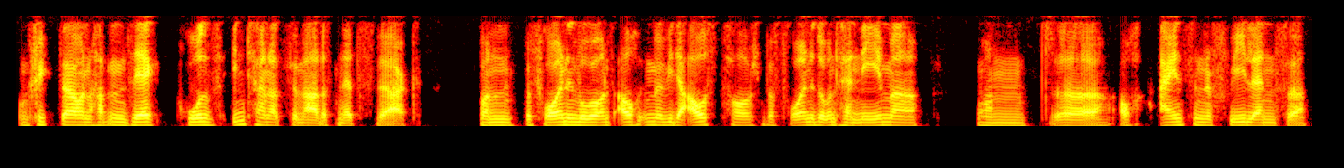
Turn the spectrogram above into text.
und krieg da und habe ein sehr großes internationales Netzwerk von Befreundeten, wo wir uns auch immer wieder austauschen, befreundete Unternehmer und äh, auch einzelne Freelancer.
